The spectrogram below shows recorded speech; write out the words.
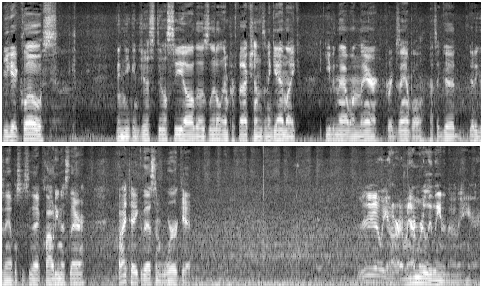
you get close and you can just still see all those little imperfections. And again like even that one there for example that's a good good example. So you see that cloudiness there? If I take this and work it really hard. I mean I'm really leaning on it here.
